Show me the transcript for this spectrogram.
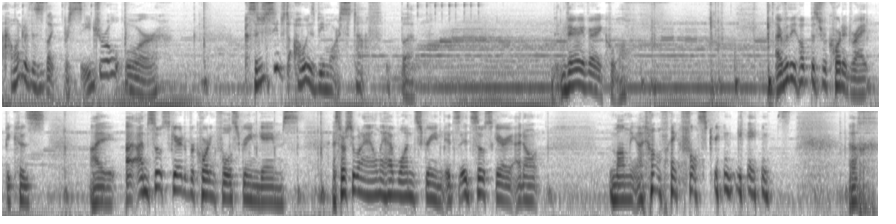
i wonder if this is like procedural or because it just seems to always be more stuff but very very cool I really hope this recorded right because I, I am so scared of recording full screen games, especially when I only have one screen. It's it's so scary. I don't, mommy, I don't like full screen games. Ugh.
